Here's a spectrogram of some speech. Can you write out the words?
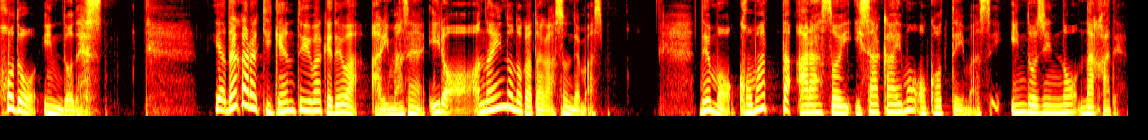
ほどインドです。いや、だから危険というわけではありません。いろんなインドの方が住んでます。でも困った争い、いさかいも起こっています。インド人の中で。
